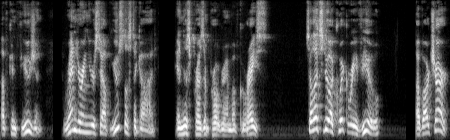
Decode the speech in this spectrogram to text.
of confusion, rendering yourself useless to God in this present program of grace. So let's do a quick review of our chart.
